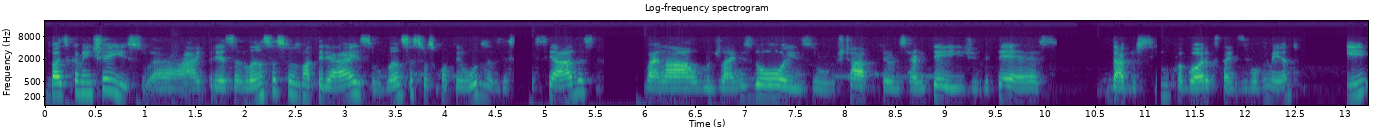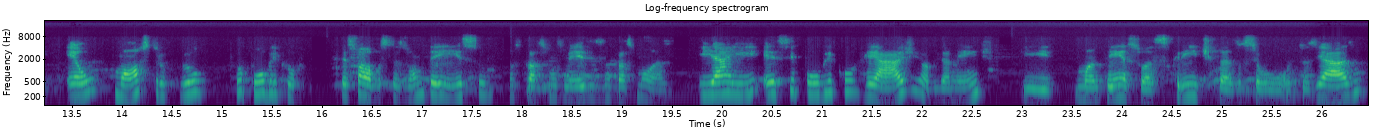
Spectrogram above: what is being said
basicamente é isso. A empresa lança seus materiais, lança seus conteúdos, as licenciadas, vai lá o Bloodlines 2, o Chapters, Heritage, VTS, W5 agora que está em desenvolvimento, e eu mostro para o público pessoal, vocês vão ter isso nos próximos meses, no próximo ano. E aí esse público reage, obviamente, e mantém as suas críticas, o seu entusiasmo,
